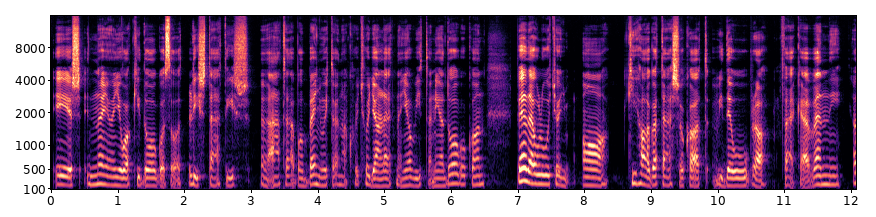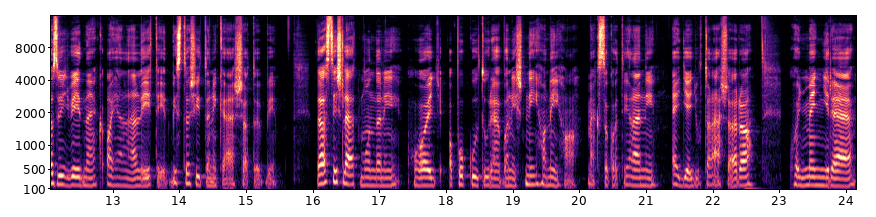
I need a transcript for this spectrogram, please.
és egy nagyon jól kidolgozott listát is általában benyújtanak, hogy hogyan lehetne javítani a dolgokon. Például úgy, hogy a kihallgatásokat videóra fel kell venni, az ügyvédnek a jelenlétét biztosítani kell, stb. De azt is lehet mondani, hogy a popkultúrában is néha-néha meg szokott jelenni egy-egy utalás arra, hogy mennyire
